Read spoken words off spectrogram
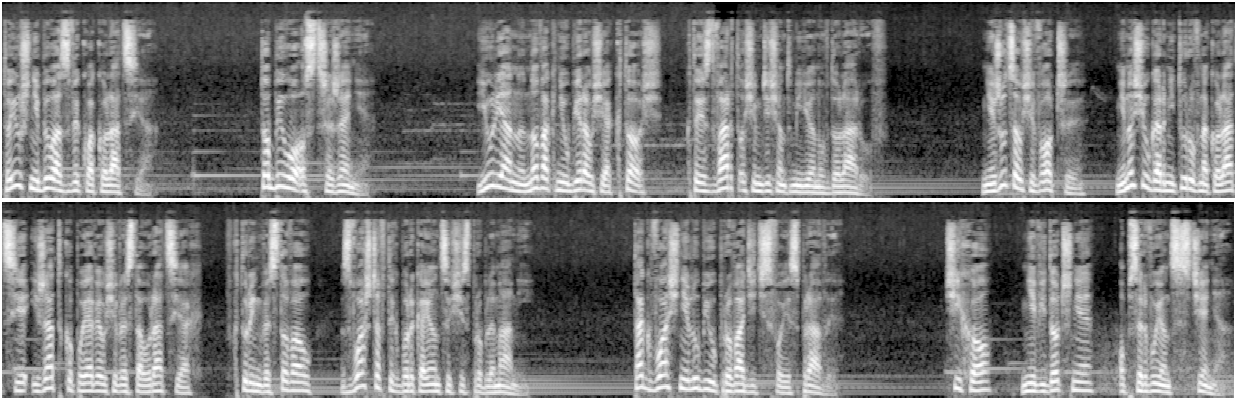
To już nie była zwykła kolacja. To było ostrzeżenie. Julian Nowak nie ubierał się jak ktoś, kto jest wart 80 milionów dolarów. Nie rzucał się w oczy, nie nosił garniturów na kolację i rzadko pojawiał się w restauracjach, w które inwestował, zwłaszcza w tych borykających się z problemami. Tak właśnie lubił prowadzić swoje sprawy. Cicho, niewidocznie, obserwując z cienia.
